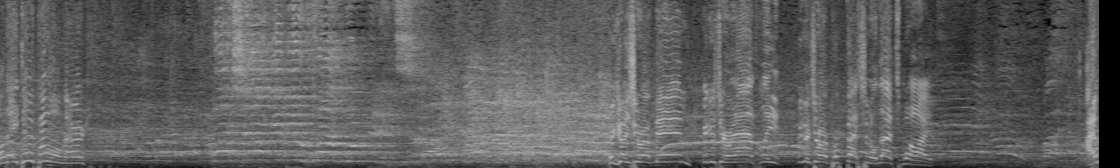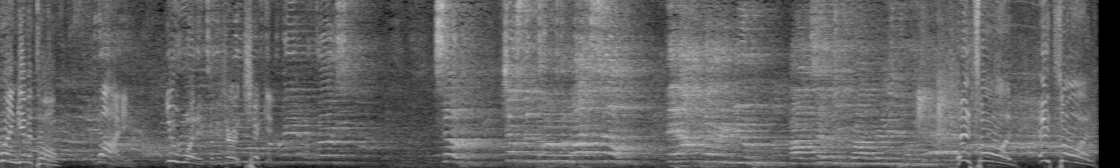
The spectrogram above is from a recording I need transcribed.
Well, they do boo him, Eric. Because you're a man, because you're an athlete, because you're a professional, that's why. I wouldn't give it to him. Why? You wouldn't because you're a chicken. So, just to prove to myself that I'm better than you, I'll accept your problem. It's on! It's on!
